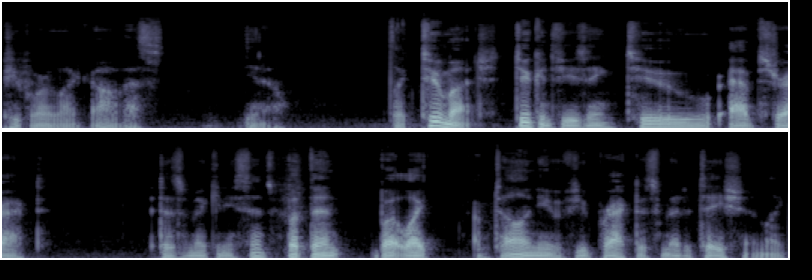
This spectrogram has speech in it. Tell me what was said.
people are like oh that's you know it's like too much too confusing too abstract. It doesn't make any sense. But then but like i'm telling you if you practice meditation like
